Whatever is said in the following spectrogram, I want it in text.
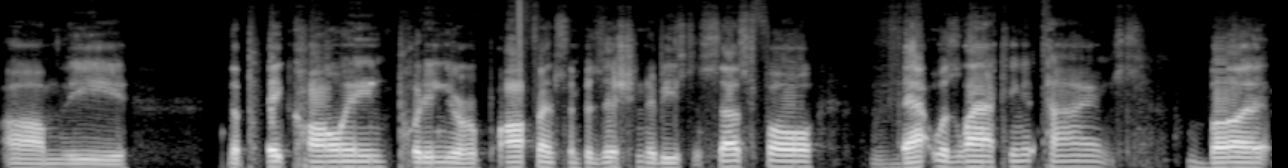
Um, the the play calling, putting your offense in position to be successful, that was lacking at times. But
